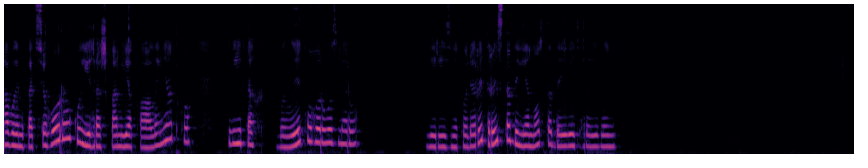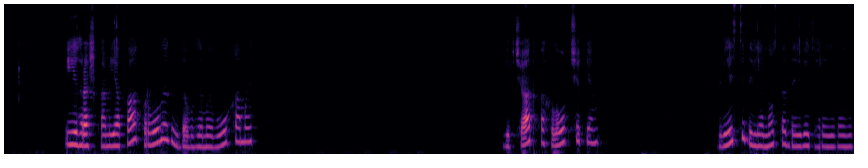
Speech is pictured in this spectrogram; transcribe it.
Новинка цього року іграшка м'яка ленятко в квітах великого розміру. Є різні кольори 399 гривень. Іграшка м'яка, кролик з довгими вухами. Дівчатка, хлопчики 299 гривень.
